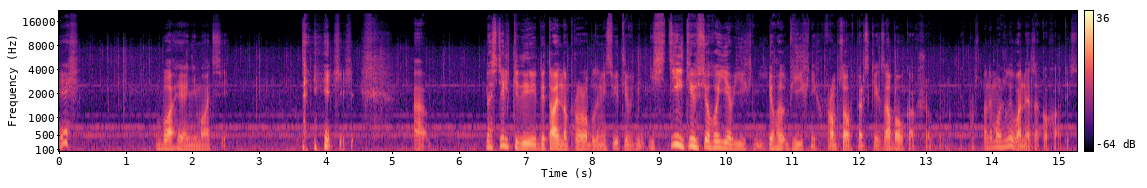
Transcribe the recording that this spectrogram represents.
Ех. Баги анімації. а, настільки детально пророблений світ, і, стільки всього є в, їх, його, в їхніх фромсофтверських забавках, що ну, в них просто неможливо не закохатись.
